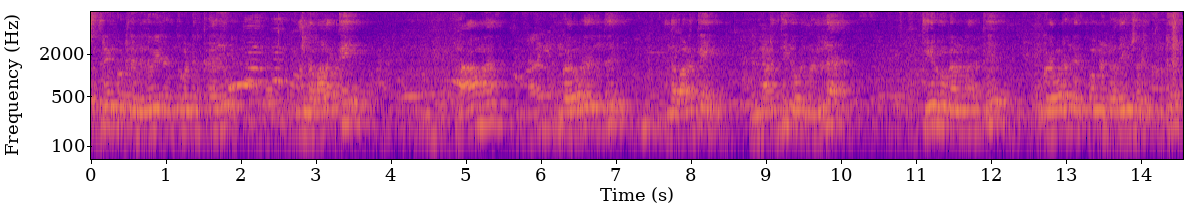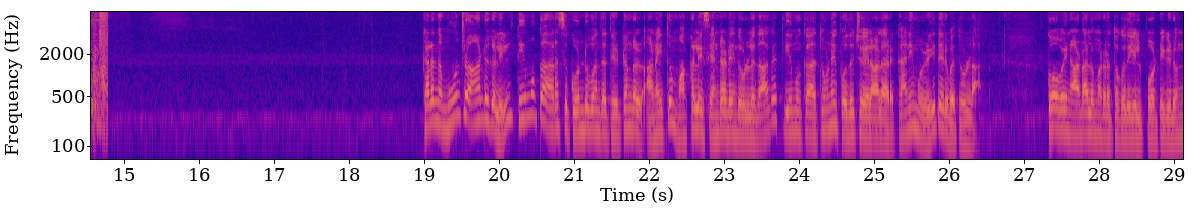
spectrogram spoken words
சுப்ரீம் கோர்ட்டில் நிலுவையில் இருந்து கொண்டிருக்கிறது. இந்த வழக்கை நாம உங்களோடு இருந்து அந்த வழக்கை நடத்தி ஒரு நல்ல தீர்வு காண்பதற்கு உங்களோடு நிற்போம் என்றதையும் சொல்லிக்கொண்டு கடந்த மூன்று ஆண்டுகளில் திமுக அரசு கொண்டு வந்த திட்டங்கள் அனைத்தும் மக்களை சென்றடைந்துள்ளதாக திமுக துணை பொதுச் செயலாளர் கனிமொழி தெரிவித்துள்ளார். கோவை நாடாளுமன்ற தொகுதியில் போட்டியிடும்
